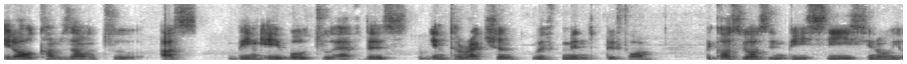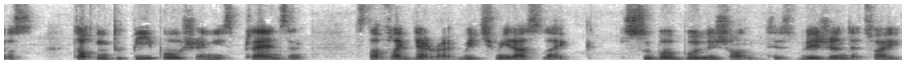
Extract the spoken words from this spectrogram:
it all comes down to us being able to have this interaction with Mint before because he was in VCs, you know, he was talking to people, sharing his plans and stuff like that, right? Which made us like super bullish on his vision. That's why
